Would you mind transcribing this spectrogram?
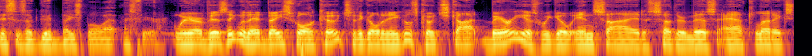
this is a good baseball atmosphere. We are visiting with the head baseball coach of the Golden Eagles, Coach Scott Berry, as we go inside Southern Miss Athletics.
